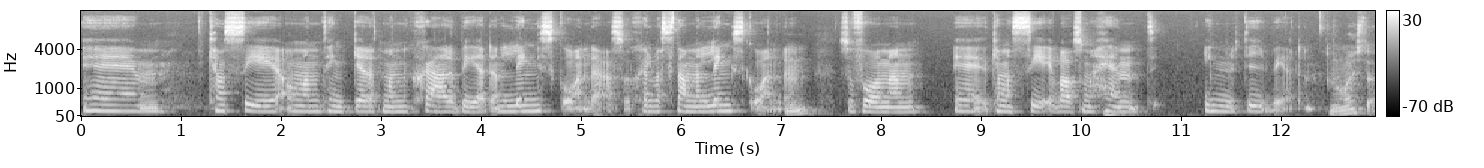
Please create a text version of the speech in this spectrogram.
ehm, kan se om man tänker att man skär veden längsgående, alltså själva stammen längsgående. Mm. Så får man, eh, kan man se vad som har hänt inuti veden. ja, just det.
